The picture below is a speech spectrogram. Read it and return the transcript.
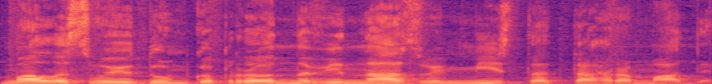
мала свою думку про нові назви міста та громади.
